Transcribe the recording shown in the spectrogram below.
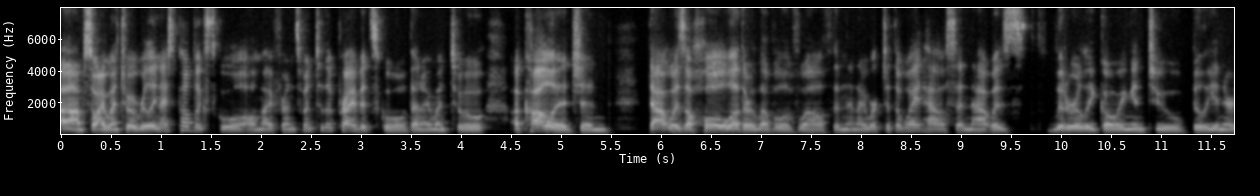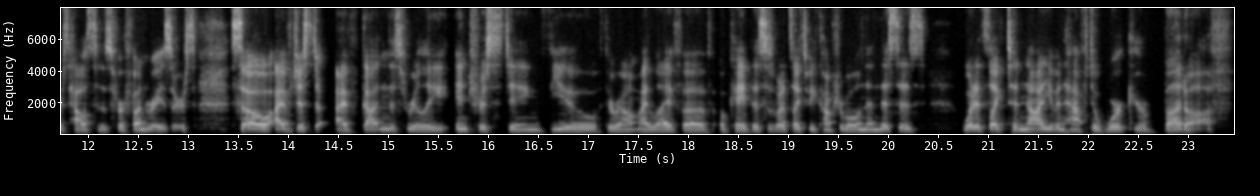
Um, so I went to a really nice public school. All my friends went to the private school. Then I went to a college, and that was a whole other level of wealth. And then I worked at the White House, and that was literally going into billionaires' houses for fundraisers. So I've just I've gotten this really interesting view throughout my life of okay, this is what it's like to be comfortable, and then this is what it's like to not even have to work your butt off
